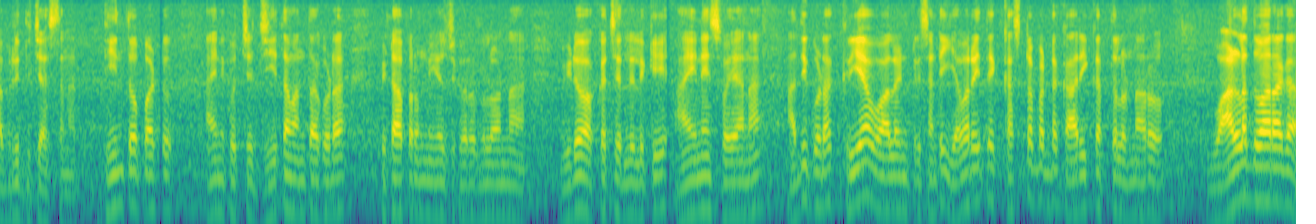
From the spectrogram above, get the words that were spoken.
అభివృద్ధి చేస్తున్నారు. దీంతోపాటు ఆయనకు వచ్చే జీతం అంతా కూడా పిఠాపురం నియోజకవర్గంలో ఉన్న విడో అక్క చెల్లెలకి ఆయనే స్వయాన. అది కూడా క్రియా వాలంటీర్స్ అంటే ఎవరైతే కష్టపడ్డ కార్యకర్తలు ఉన్నారో వాళ్ళ ద్వారాగా.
